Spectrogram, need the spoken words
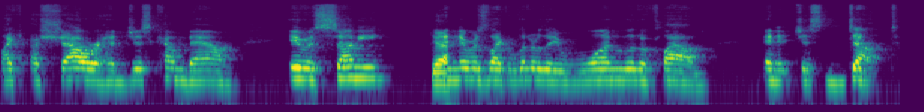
Like a shower had just come down. It was sunny, Yeah. and there was like literally one little cloud, and it just dumped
